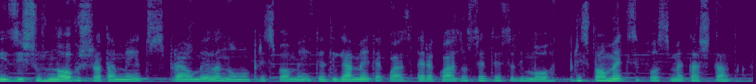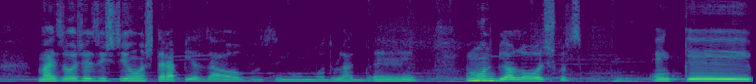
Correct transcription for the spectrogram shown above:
existem os novos tratamentos para o melanoma, principalmente. Antigamente era é quase, era quase uma sentença de morte, principalmente se fosse metastático. Mas hoje existem umas terapias alvos, é, imunobiológicos, em que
